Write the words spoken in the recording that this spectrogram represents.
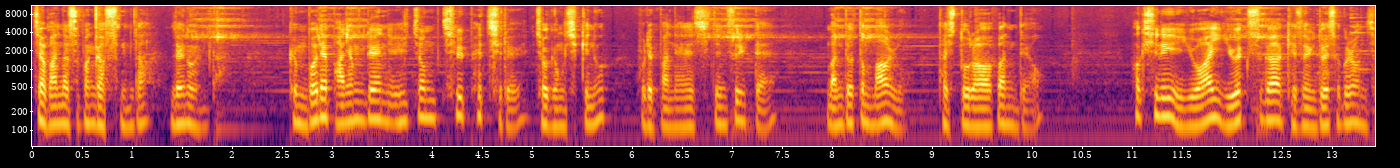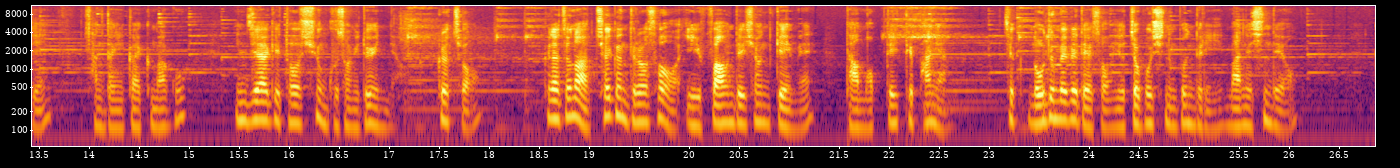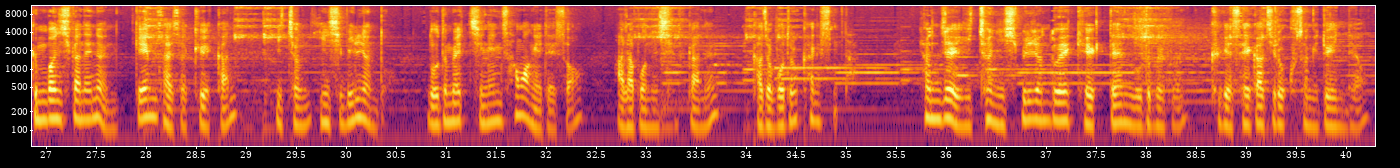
자 만나서 반갑습니다. 레노입니다. 금번에 반영된 1.7 패치를 적용시킨 후 오랜만에 시즌 3 때 만들었던 마을로 다시 돌아와 봤는데요. 확실히 UI UX가 개선이 돼서 그런지 상당히 깔끔하고 인지하기 더 쉬운 구성이 되어 있네요. 그렇죠. 그나저나 최근 들어서 이 파운데이션 게임의 다음 업데이트 방향, 즉 로드맵에 대해서 여쭤보시는 분들이 많으신데요. 금번 시간에는 게임사에서 기획한 2021년도 로드맵 진행 상황에 대해서 알아보는 시간을 가져보도록 하겠습니다. 현재 2021년도에 계획된 로드맵은 크게 세 가지로 구성이 되어 있는데요.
